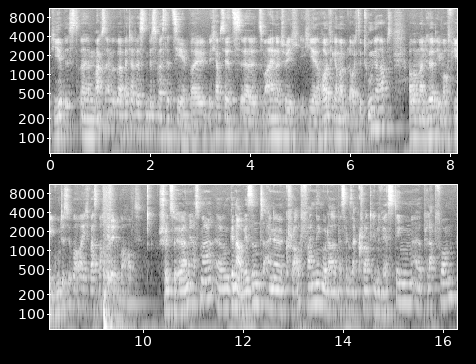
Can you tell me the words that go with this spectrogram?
hier bist. Ähm, magst du einmal über BetterWest ein bisschen was erzählen? Weil ich habe es jetzt äh, zum einen natürlich hier häufiger mal mit euch zu tun gehabt, aber man hört eben auch viel Gutes über euch. Was macht ihr denn überhaupt? Schön zu hören erstmal. Ähm, genau, wir sind eine Crowdfunding oder besser gesagt Crowdinvesting-Plattform.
